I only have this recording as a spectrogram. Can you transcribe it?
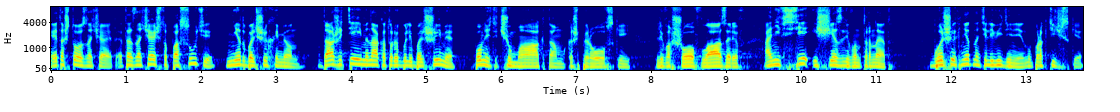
это что означает? Это означает, что по сути нет больших имен. Даже те имена, которые были большими, помните, Чумак, там, Кашпировский, Левашов, Лазарев, они все исчезли в интернет. Больше их нет на телевидении, ну практически.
